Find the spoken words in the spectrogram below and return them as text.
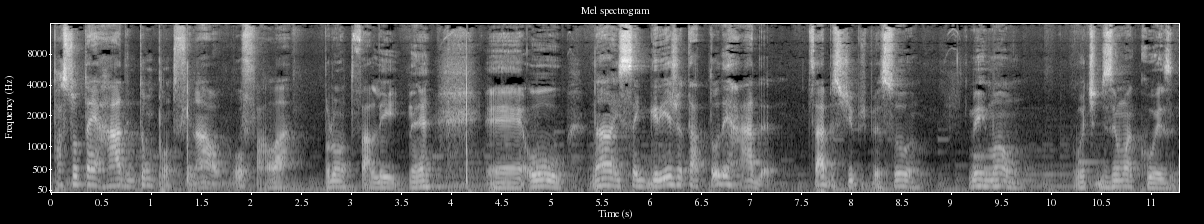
Pastor tá errado, então ponto final, vou falar. Pronto, falei, né? É, ou, não, essa igreja tá toda errada. Sabe esse tipo de pessoa? Meu irmão, vou te dizer uma coisa.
